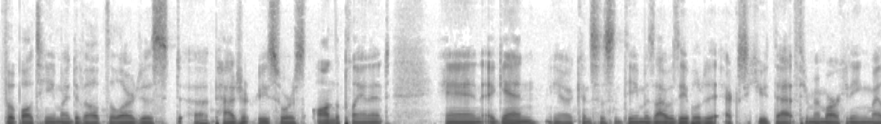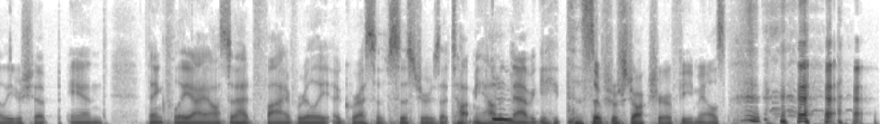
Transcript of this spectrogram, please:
football team, I developed the largest uh, pageant resource on the planet And again, you know, a consistent theme is I was able to execute that through my marketing, my leadership, and thankfully I also had five really aggressive sisters that taught me how to navigate the social structure of females.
